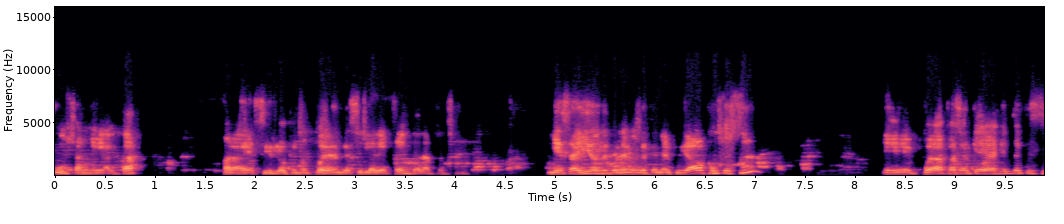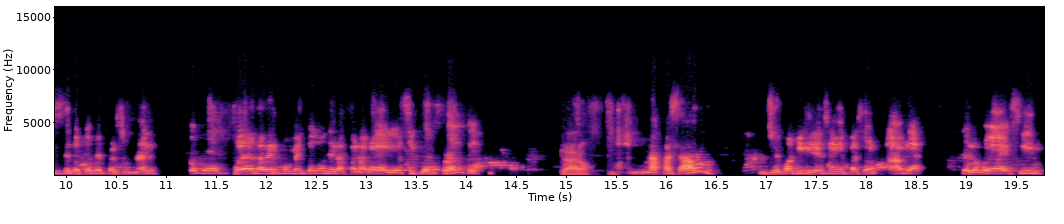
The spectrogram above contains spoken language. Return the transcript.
usan el altar para decir lo que no pueden decirle de frente a la persona. Y es ahí donde tenemos que tener cuidado porque sí, eh, pueda pasar que haya gente que sí se lo tome personal, como puedan haber momentos donde la palabra de Dios sí confronte. Claro. Me ha pasado llegó a mi iglesia y el pastor habla, te lo voy a decir,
